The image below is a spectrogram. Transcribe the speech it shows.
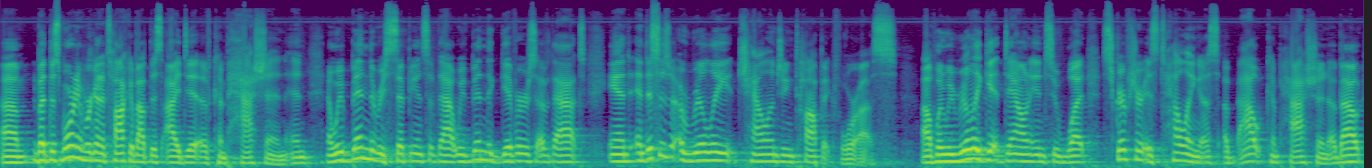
Um, but this morning, we're going to talk about this idea of compassion. And, and we've been the recipients of that, we've been the givers of that. And, and this is a really challenging topic for us. Uh, when we really get down into what Scripture is telling us about compassion, about,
